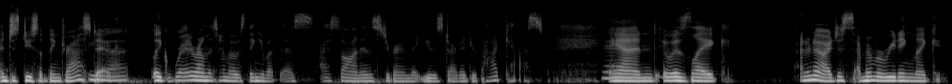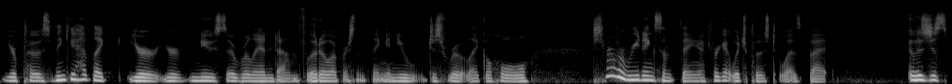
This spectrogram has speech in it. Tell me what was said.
and just do something drastic. Yeah. Like right around the time I was thinking about this, I saw on Instagram that you started your podcast, and it was like. I don't know. I just I remember reading like your post. I think you had like your your new Soberland um, photo up or something, and you just wrote like a whole. Just remember reading something. I forget which post it was, but it was just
